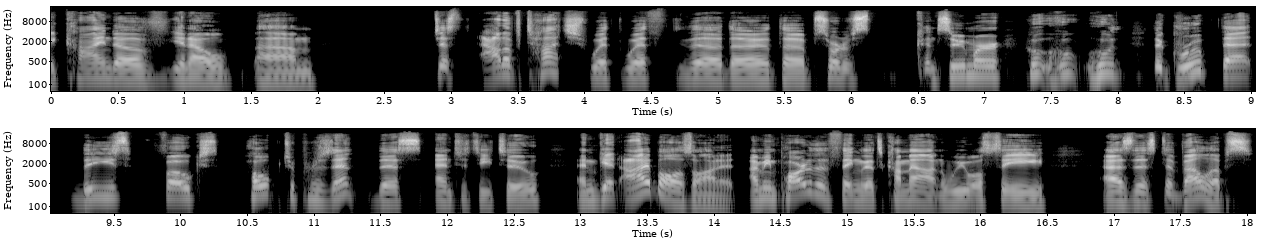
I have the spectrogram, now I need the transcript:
a kind of, you know, um just out of touch with with the the the sort of consumer who who who the group that these folks hope to present this entity to and get eyeballs on it. I mean, part of the thing that's come out and we will see as this develops,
